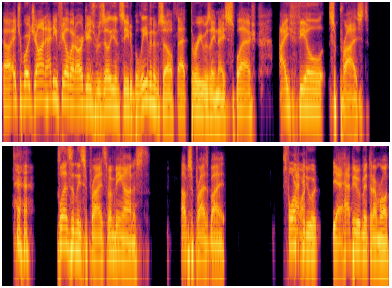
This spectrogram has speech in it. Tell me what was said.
Uh, it's your boy Jon. How do you feel about RJ's resiliency to believe in himself? That three was a nice splash. I feel surprised, pleasantly surprised. If I'm being honest, I'm surprised by it. Four happy more. to it. Yeah, happy to admit that I'm wrong.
